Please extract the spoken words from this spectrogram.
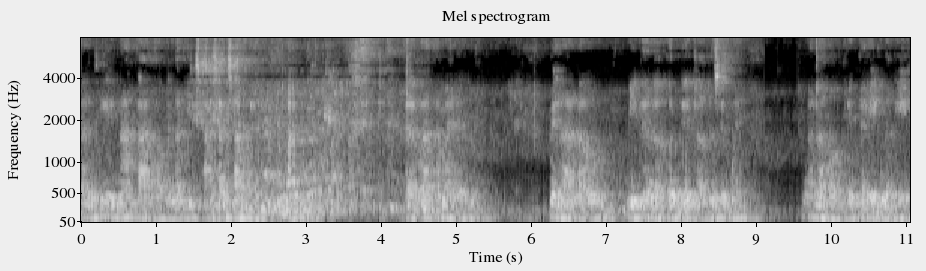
ทั้งที่หน้าตาเราเป็นนักอิจฉาชัดๆแต่ว่าทำไมเวลาเรามีเรื่องกับคนอื่นเรารู้สึกไหมว่าเราเป็นพระเอกนางเอก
